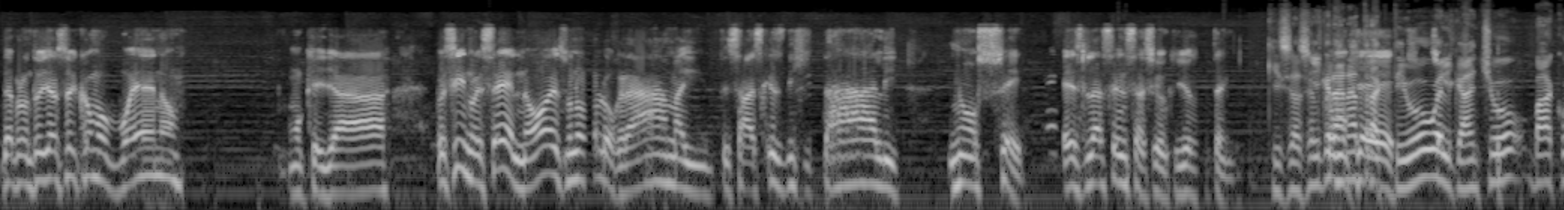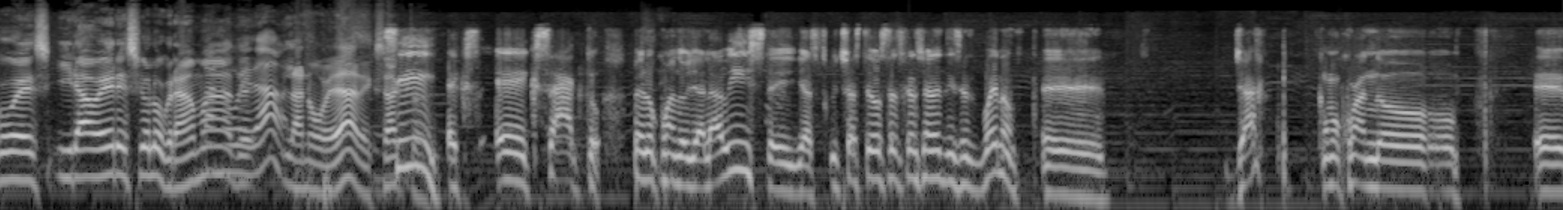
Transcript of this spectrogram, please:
de pronto ya estoy como, bueno, como que ya, pues sí, no es él, ¿no? Es un holograma y te sabes que es digital y no sé, es la sensación que yo tengo. Quizás el gran que- atractivo o el gancho, Baco, es ir a ver ese holograma. La de- novedad. la novedad, exacto. Sí, ex- exacto. Pero cuando ya la viste y ya escuchaste dos, tres canciones, dices, bueno, eh, ya. Como cuando... eh,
